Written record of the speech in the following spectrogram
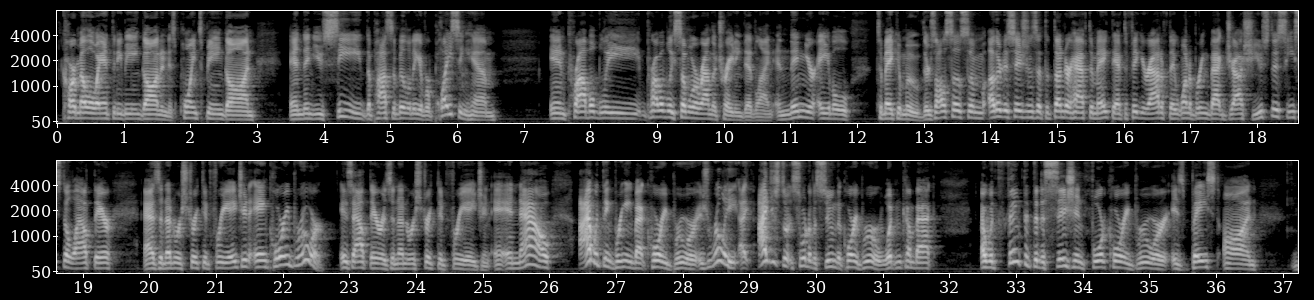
Carmelo Anthony being gone and his points being gone, and then you see the possibility of replacing him in probably probably somewhere around the trading deadline, and then you're able to make a move. There's also some other decisions that the Thunder have to make. They have to figure out if they want to bring back Josh Huestis. He's still out there as an unrestricted free agent, and Corey Brewer is out there as an unrestricted free agent. And now I would think bringing back Corey Brewer is really, I, I just sort of assumed that Corey Brewer wouldn't come back. I would think that the decision for Corey Brewer is based on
